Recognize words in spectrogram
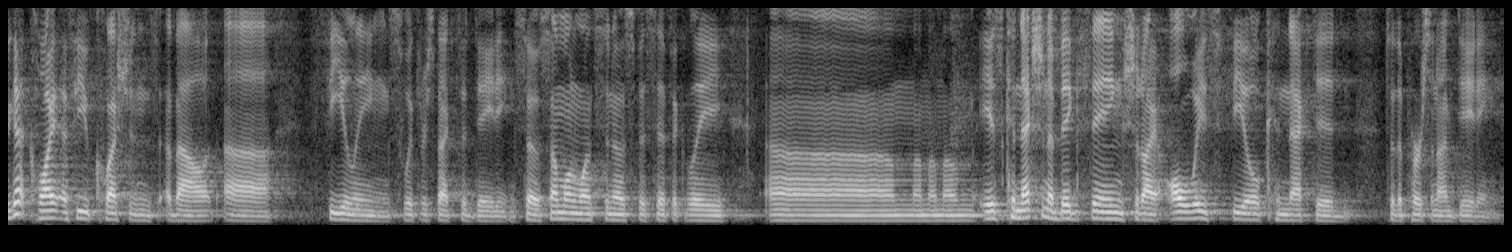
We got quite a few questions about uh, feelings with respect to dating. So, someone wants to know specifically um, um, um, um, is connection a big thing? Should I always feel connected to the person I'm dating?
